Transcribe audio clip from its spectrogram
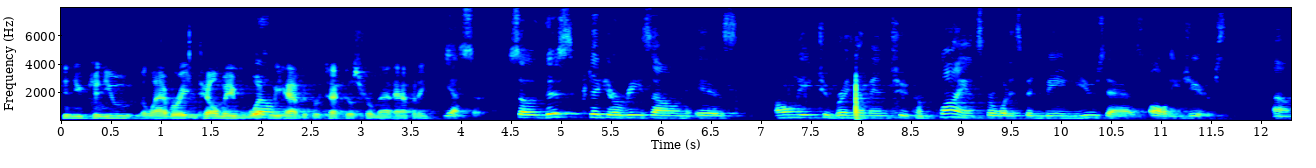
Can you, can you elaborate and tell me what Well- we have to protect us from that happening? Yes, sir. So this particular rezone is only to bring them into compliance for what it's been being used as all these years. Um,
